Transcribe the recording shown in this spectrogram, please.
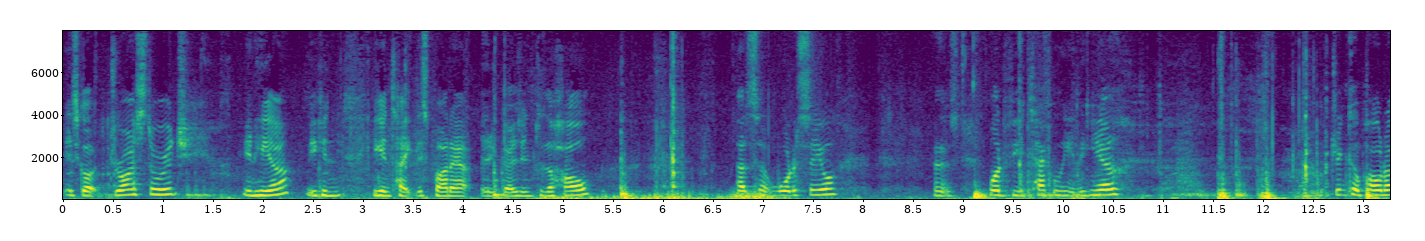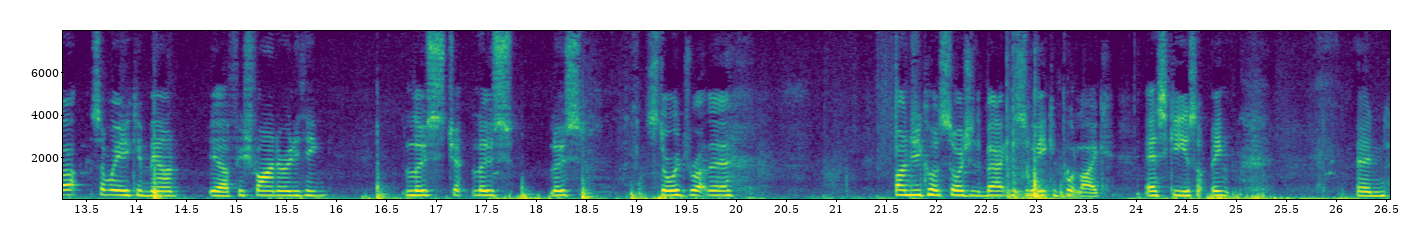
It's got dry storage in here. You can you can take this part out and it goes into the hole. That's a water seal. And there's one for your tackle in here. Drink cup holder, somewhere you can mount yeah, fish finder or anything. Loose loose loose storage right there. Bungee cord storage at the back. This is where you can put like esky or something. And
